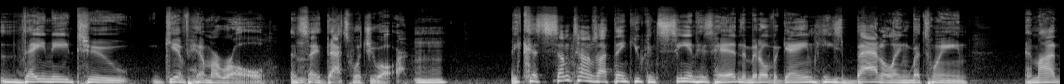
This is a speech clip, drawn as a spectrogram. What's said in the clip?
they need to give him a role and mm-hmm. say that's what you are. Mm-hmm. Because sometimes I think you can see in his head in the middle of a game, he's battling between am I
